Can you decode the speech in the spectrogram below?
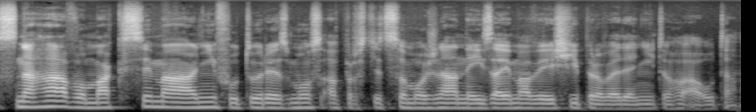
snaha o maximální futurismus a prostě co možná nejzajímavější provedení toho auta.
